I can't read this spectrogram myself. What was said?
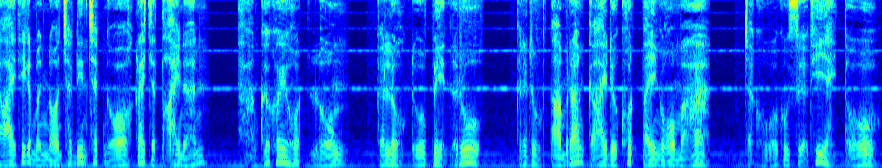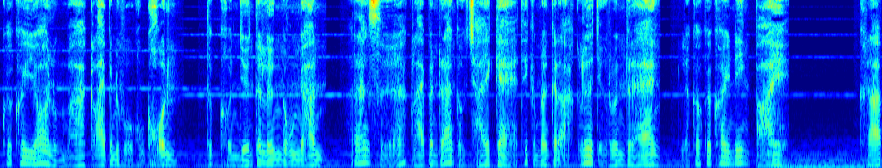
ลายที่กำลังนอนชักดิ้นชักงอใกล้จะตายนั้นหางค่อยๆหดลง กระโหลกดูเปลี่ยนรูป กระดูกตามร่างกายดูคดไปงอมา จากหัวของเสือที่ใหญ่โต ค่อยๆย่อลงมากลายเป็นหัวของคน ทุกคนยืนตะลึงงงงันร่างเสือกลายเป็นร่างของชายแก่ที่กำลังกระอักเลือดอย่างรุนแรง แล้วก็ค่อยๆนิ่งไป ครับ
